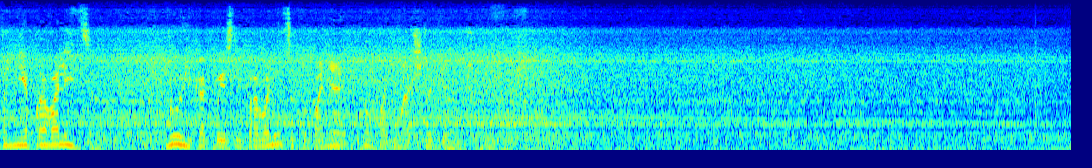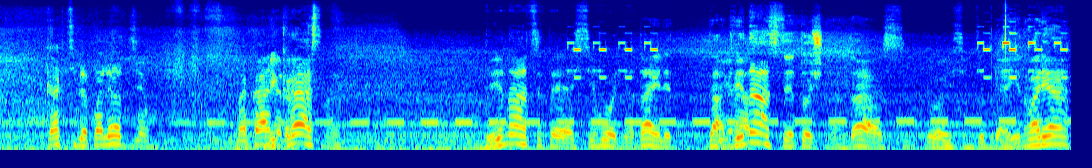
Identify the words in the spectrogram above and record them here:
просто не провалиться. Ну или как бы если провалиться, то понять, ну, понимать, что делать. Как тебе полет, Дим? На камеру? Прекрасно. 12 сегодня, да, или... Да, 12 точно, да, с- ой, сентября, января.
